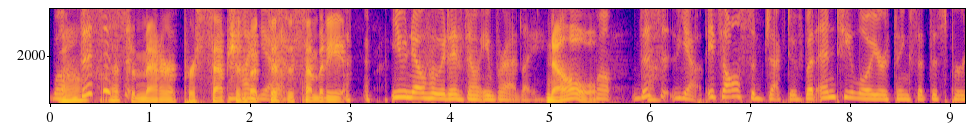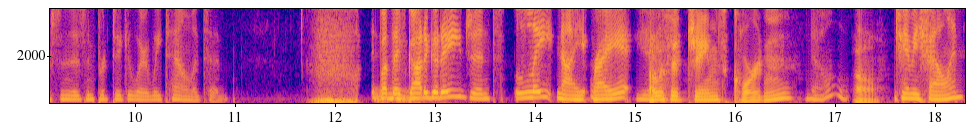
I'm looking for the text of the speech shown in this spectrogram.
Well, this is that's a matter of perception, Uh, but yeah. this is somebody. You know who it is, don't you, Bradley? No. Well, this yeah, it's all subjective, but Enty lawyer thinks that this person isn't particularly talented. But they've got a good agent. Late night, right? Oh, is it James Corden? No. Oh. Jamie Fallon?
